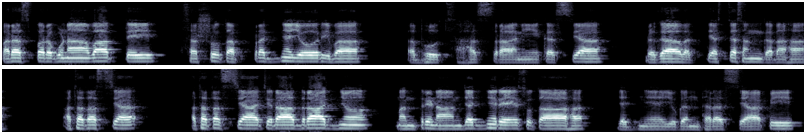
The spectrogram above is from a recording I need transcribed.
परस्परगुणावाप्ते सश्रुतप्रज्ञयोरिव। अभूत्सहस्रानीकस्य मृगावत्यश्च सङ्गमः। अथ तस्याचिराद्राज्ञो मन्त्रिणाम् जज्ञिरे सुताः। जज्ञे युगन्धरस्यापि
